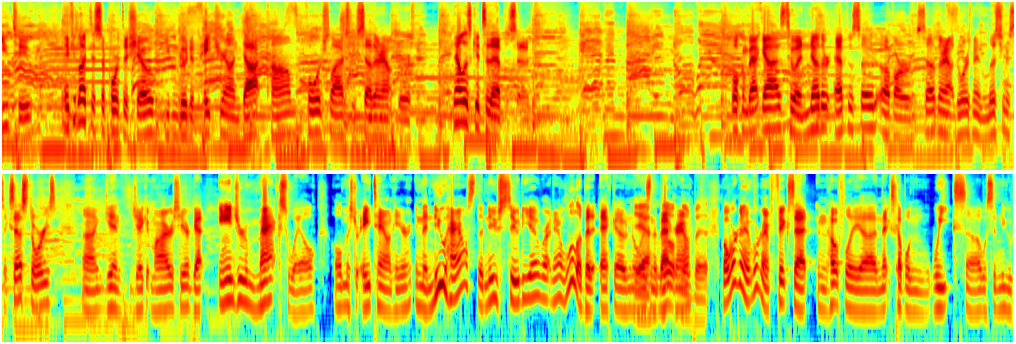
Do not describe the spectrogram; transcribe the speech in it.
YouTube. If you'd like to support the show, you can go to patreon.com forward slash the Southern Outdoorsman. Now let's get to the episode. Welcome back, guys, to another episode of our Southern Outdoorsman listener success stories. Uh, again, Jacob Myers here. I've got Andrew Maxwell, old Mr. A Town here, in the new house, the new studio right now. A little bit of echo noise Yeah, in the a little- background, little bit. but we're gonna we're gonna fix that, and hopefully uh, next couple of weeks uh, with some new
